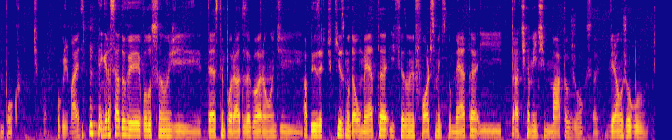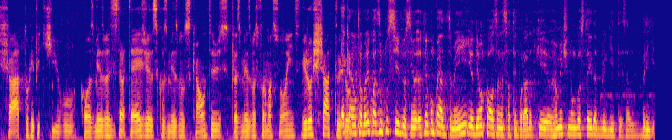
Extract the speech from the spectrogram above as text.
um pouco, tipo, pouco demais. É engraçado ver a evolução de 10 temporadas agora, onde a Blizzard quis mudar o meta e fez um enforcement do meta e praticamente mata o jogo, sabe? Virar um jogo chato, repetitivo, com as mesmas estratégias, com os mesmos counters, para as mesmas formações. Virou chato o É, jogo. cara, é um trabalho quase impossível, assim. Eu, tenho acompanhado também e eu dei uma pausa nessa temporada porque eu realmente não gostei da Brigitte, sabe? Bri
